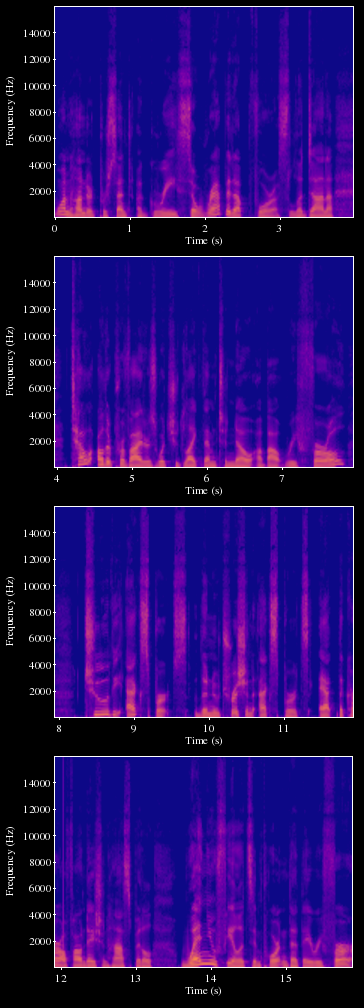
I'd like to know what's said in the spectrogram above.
100% agree. So wrap it up for us, LaDonna. Tell other providers what you'd like them to know about referral to the experts, the nutrition experts at the Carle Foundation Hospital, when you feel it's important that they refer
